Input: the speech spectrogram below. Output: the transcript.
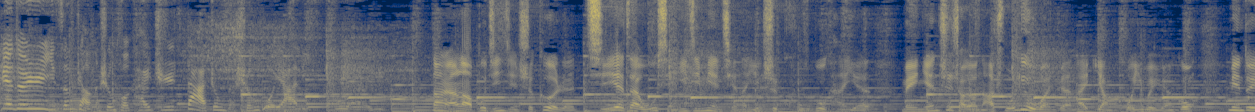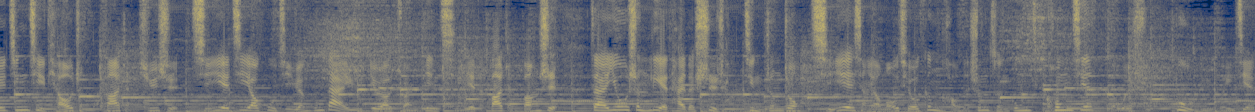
面对日益增长的生活开支，大众的生活压力无言。当然了，不仅仅是个人，企业在五险一金面前呢也是苦不堪言，每年至少要拿出六万元来养活一位员工。面对经济调整的发展趋势，企业既要顾及员工待遇，又要转变企业的发展方式。在优胜劣汰的市场竞争中，企业想要谋求更好的生存空空间，可谓是步履维艰。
